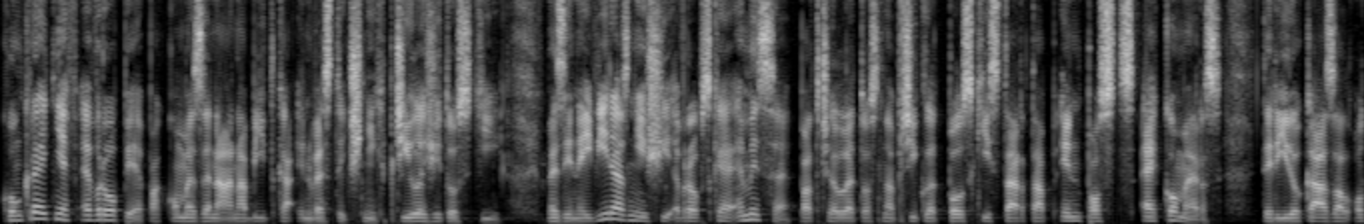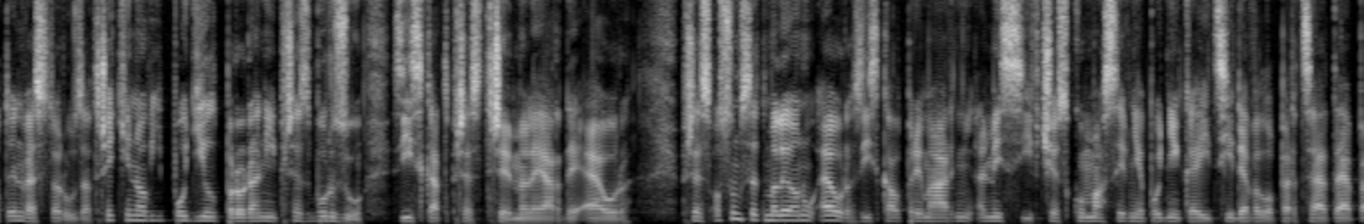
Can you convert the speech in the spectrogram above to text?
konkrétně v Evropě pak omezená nabídka investičních příležitostí. Mezi nejvýraznější evropské emise patřil letos například polský startup InPosts e-commerce, který dokázal od investorů za třetinový podíl prodaný přes burzu získat přes 3 miliardy eur. Přes 800 milionů eur získal primární emisí v Česku masivně podnikající developer CTP.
